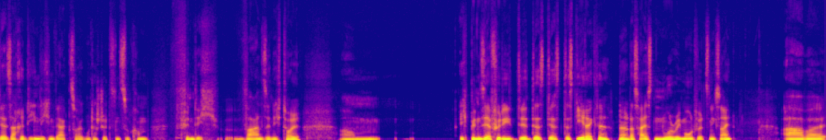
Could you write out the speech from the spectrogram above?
der Sache dienlichen Werkzeugen unterstützen zu kommen, finde ich wahnsinnig toll. Ähm, ich bin sehr für die, das, das, das Direkte, ne? das heißt, nur Remote wird es nicht sein. Aber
